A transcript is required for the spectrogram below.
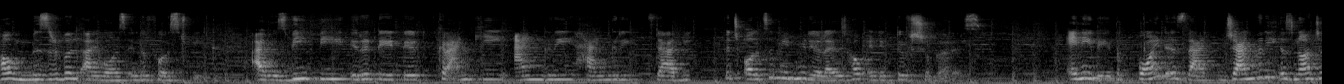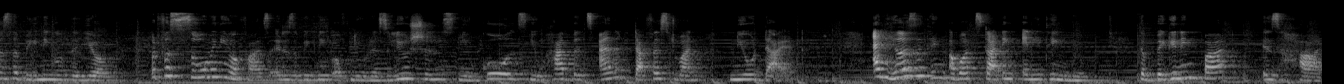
how miserable I was in the first week. I was weepy, irritated, cranky, angry, hangry, stabby which also made me realize how addictive sugar is. Anyway, the point is that January is not just the beginning of the year, but for so many of us, it is the beginning of new resolutions, new goals, new habits, and the toughest one, new diet. And here's the thing about starting anything new. The beginning part is hard.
